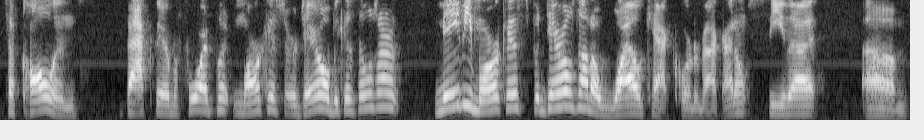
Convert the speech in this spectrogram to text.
Seth Collins back there before I put Marcus or Darell because those aren't maybe Marcus, but Darell's not a Wildcat quarterback. I don't see that. Um,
